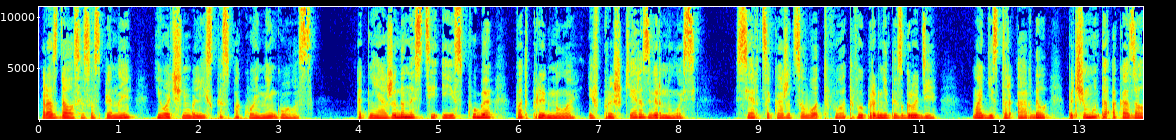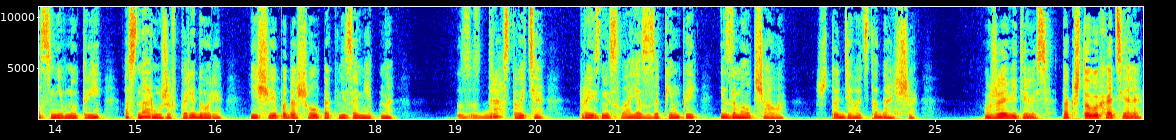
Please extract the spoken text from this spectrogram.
Раздался со спины и очень близко спокойный голос. От неожиданности и испуга подпрыгнула и в прыжке развернулась. Сердце, кажется, вот-вот выпрыгнет из груди. Магистр Ардел почему-то оказался не внутри, а снаружи, в коридоре. Еще и подошел так незаметно. «Здравствуйте», — произнесла я с запинкой и замолчала. «Что делать-то дальше?» «Уже виделись. Так что вы хотели?»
